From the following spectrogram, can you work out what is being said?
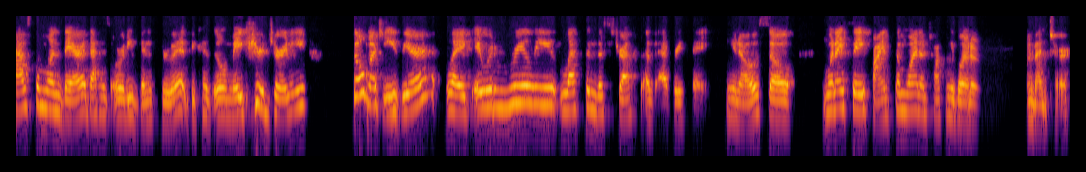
have someone there that has already been through it because it will make your journey so much easier. Like it would really lessen the stress of everything, you know? So when I say find someone, I'm talking about a mentor,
